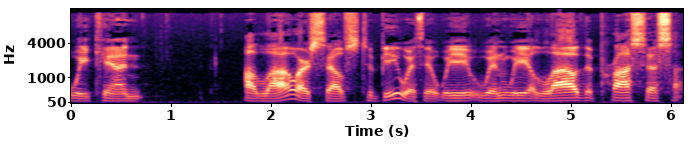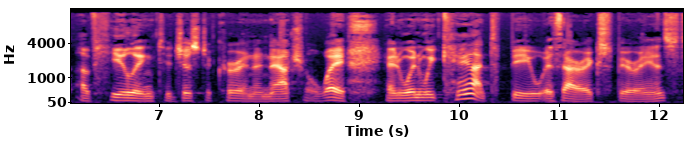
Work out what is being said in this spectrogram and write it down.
we can allow ourselves to be with it. We when we allow the process of healing to just occur in a natural way. And when we can't be with our experience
